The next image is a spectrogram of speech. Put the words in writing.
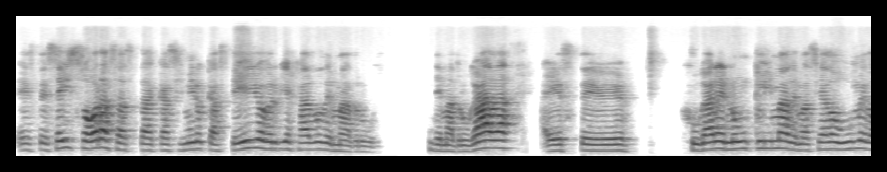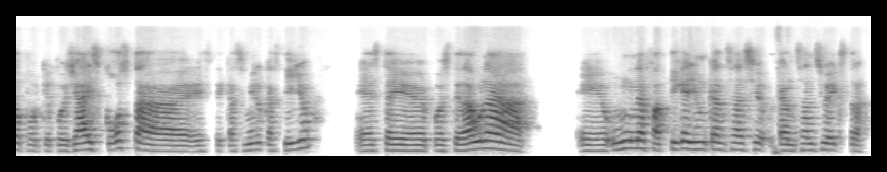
este, seis horas hasta Casimiro Castillo, haber viajado de, madru de madrugada, este, jugar en un clima demasiado húmedo porque pues ya es costa este, Casimiro Castillo, este, pues te da una, eh, una fatiga y un cansancio, cansancio extra.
